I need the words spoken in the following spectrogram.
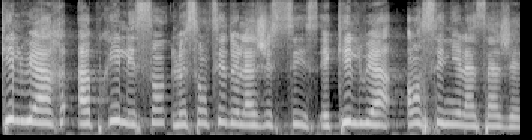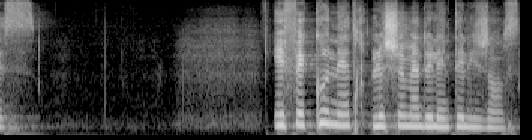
Qui lui a appris le sentier de la justice et qui lui a enseigné la sagesse? Et fait connaître le chemin de l'intelligence.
